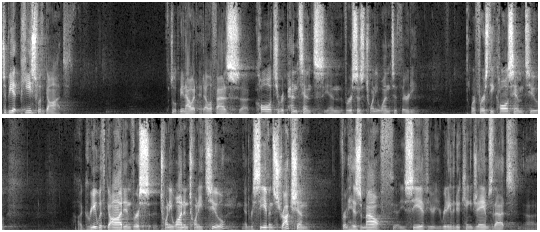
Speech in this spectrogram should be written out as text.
to be at peace with God. So look at me now at, at Eliphaz's uh, call to repentance in verses 21 to 30, where first he calls him to agree with God in verse 21 and 22 and receive instruction from his mouth. You see, if you're, reading the New King James, that uh,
